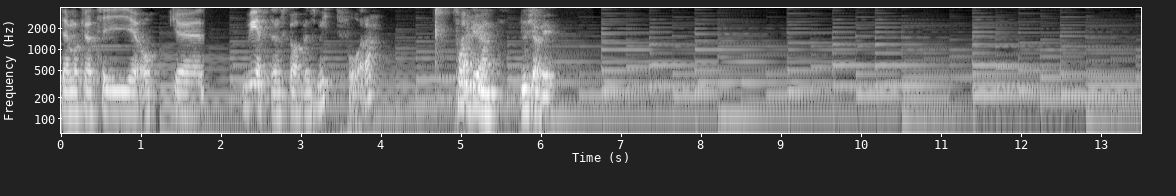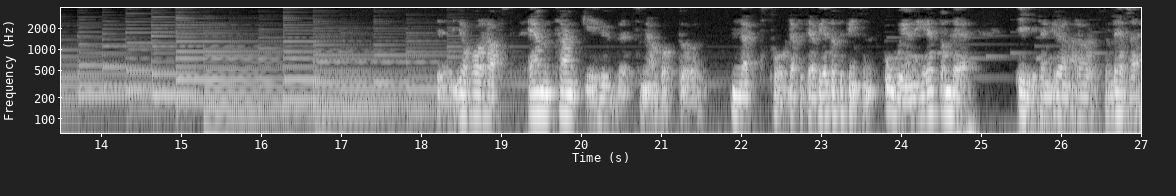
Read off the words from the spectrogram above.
demokrati och eh, vetenskapens mittfåra. Håll grönt. Nu kör vi. Jag har haft en tanke i huvudet som jag har gått och nött på. Därför att jag vet att det finns en oenighet om det i den gröna rörelsen. Det är så här.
